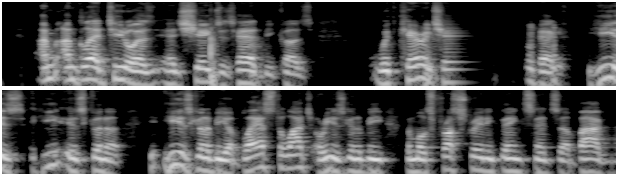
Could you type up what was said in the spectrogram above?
I'm I'm glad Tito has, has shaved his head because with Karen Check, he is he is gonna he is going to be a blast to watch, or he is going to be the most frustrating thing since uh, Bob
